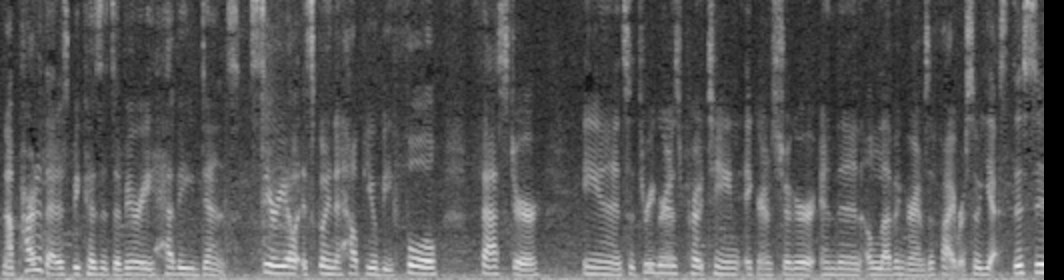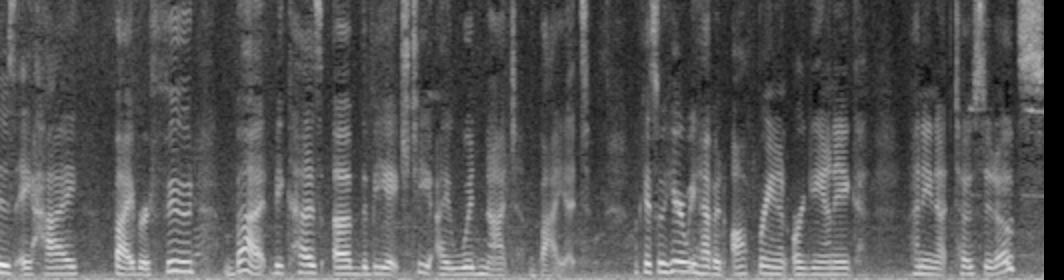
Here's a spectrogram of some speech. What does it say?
Now part of that is because it's a very heavy, dense cereal. It's going to help you be full faster and so three grams protein, eight grams sugar, and then 11 grams of fiber. So yes, this is a high fiber food, but because of the BHT, I would not buy it. Okay, so here we have an off-brand organic honey nut toasted oats.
